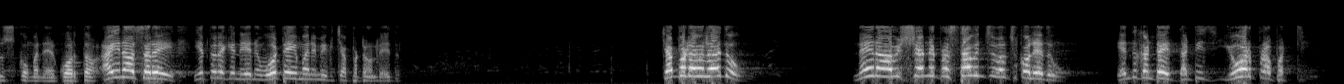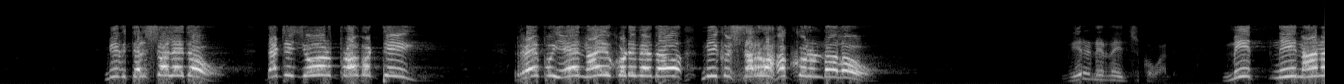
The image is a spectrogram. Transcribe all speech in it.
చూసుకోమని నేను కోరుతాను. అయినా సరే ఇతనికి నేను ఓటేయమని మీకు చెప్పటం లేదు. చెప్పడం లేదు. నేను ఆ విషయాన్ని ప్రస్తావించదలుచుకోలేదు. ఎందుకంటే దట్ ఈజ్ యువర్ ప్రాపర్టీ మీకు తెలుసో లేదో? దట్ ఈజ్ యువర్ ప్రాపర్టీ రేపు ఏ నాయకుడి మీద మీకు సర్వ హక్కులు ఉండాలో మీరు నిర్ణయించుకోవాలి. మీ నీ నాన్న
